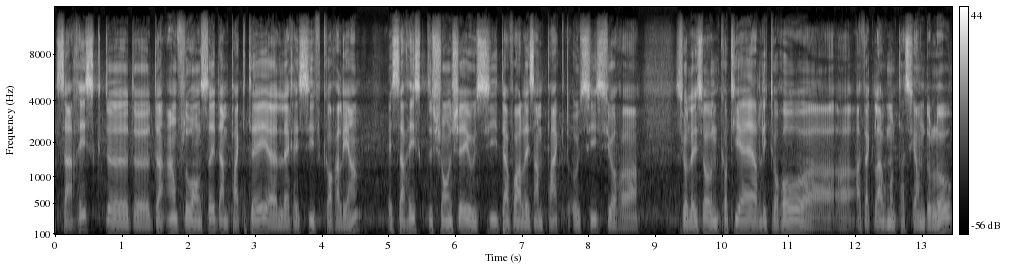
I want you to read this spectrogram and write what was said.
Ça risque d'influencer, d'impacter les récifs coralliens et ça risque de changer aussi, d'avoir les impacts aussi sur, sur les zones côtières, littoraux, avec l'augmentation de l'eau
